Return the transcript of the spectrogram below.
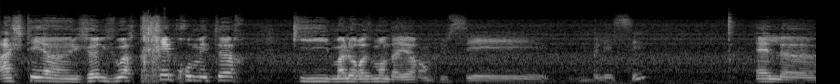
acheté un jeune joueur très prometteur qui malheureusement d'ailleurs en plus est blessé. Elle, euh,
